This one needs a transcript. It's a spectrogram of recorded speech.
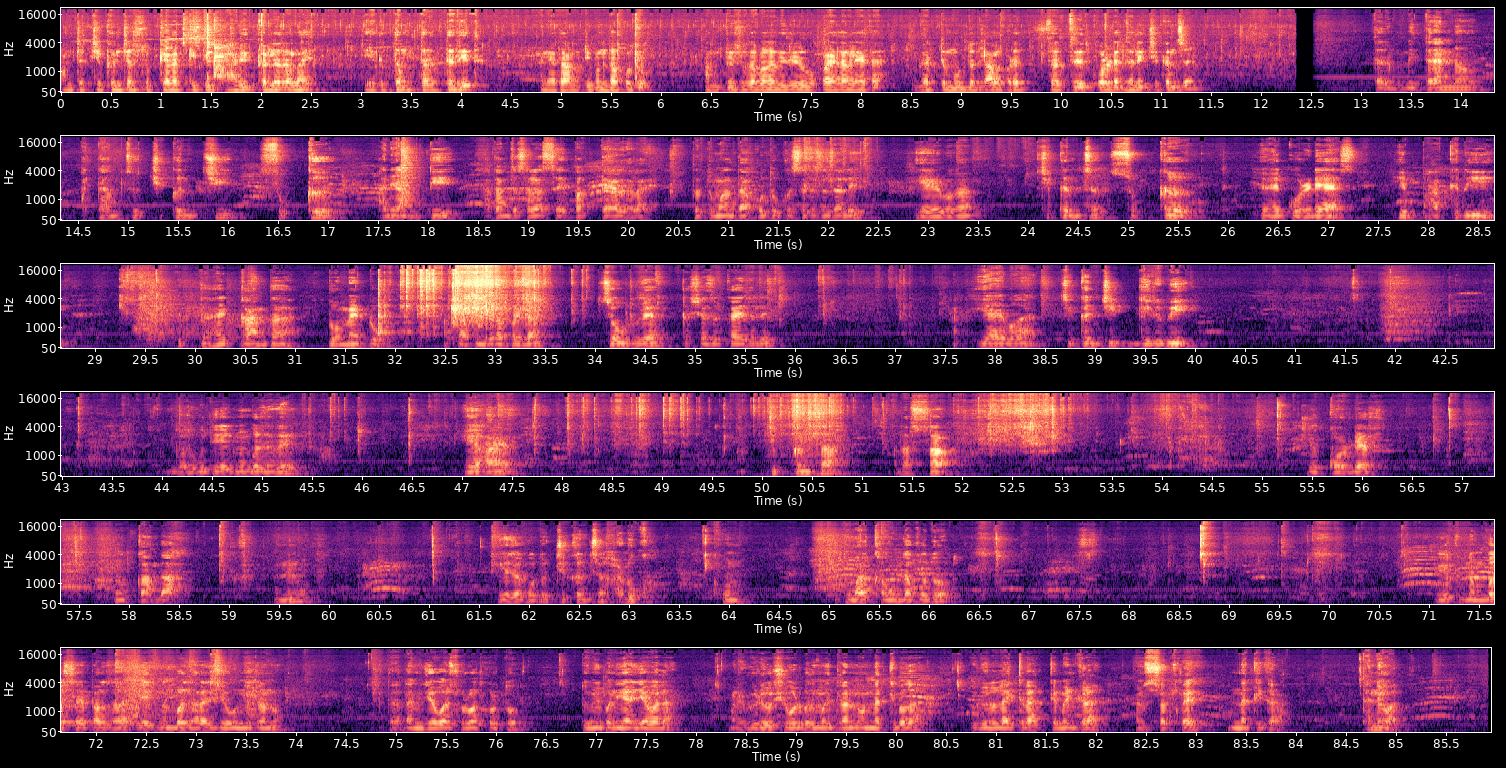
आमच्या चिकनच्या सुक्याला किती भारी कलर आला आहे एकदम तरतरीत. आणि आता आमटी पण दाखवतो. आमटीसुद्धा बघा किती उपाय लागले आता. घट्ट मुद्द लाल भडक चरचरीत कोरड्यात झाली चिकनचं. तर मित्रांनो आता आमचं चिकनची सुक्क आणि आमटी आता आमचा सगळा स्वयंपाक तयार झाला आहे. तर तुम्हाला दाखवतो कसं कसं झालं हे आहे बघा चिकनचं सुक्क. हे आहे कोरड्यास. हे भाकरी. इथं आहे कांदा टोमॅटो. आता आपण जरा पहिला चव घेऊया कशाचं काय झालं ही आहे बघा चिकनची गिरवी. घरगुती एक नंबर झाले. हे आहे चिकनचा रस्सा. हे कोरड्यास कांदा. आणि हे दाखवतो चिकनचं हाडूक. खाऊन. तुम्हाला खाऊन दाखवतो. एक नंबर स्वयंपाक झाला एक नंबर झाला जेवण मित्रांनो. तर आता मी जेवायला सुरुवात करतो. तुम्ही पण या जेवायला. आणि व्हिडिओ शेवटपर्यंत मित्रांनो नक्की बघा. व्हिडिओला लाईक करा कमेंट करा आणि सबस्क्राईब नक्की करा. धन्यवाद.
